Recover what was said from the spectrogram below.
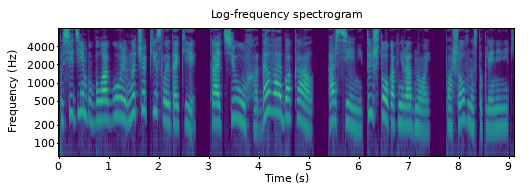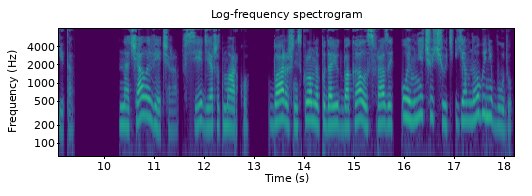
Посидим, побалагурим, ну чё кислые такие? Катюха, давай бокал! Арсений, ты что, как не родной? Пошел в наступление Никита. Начало вечера. Все держат марку. Барышни скромно подают бокалы с фразой «Ой, мне чуть-чуть, я много не буду».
